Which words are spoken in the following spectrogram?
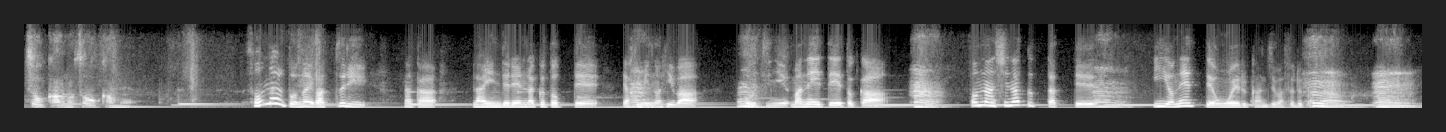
そうかもそうかも。そうなるとねがっつりなんか LINE で連絡取って休みの日はうん。お家に招いてとか、うん。そんなんしなくったってうん。いいよねって思える感じはするかな。うん。うん。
